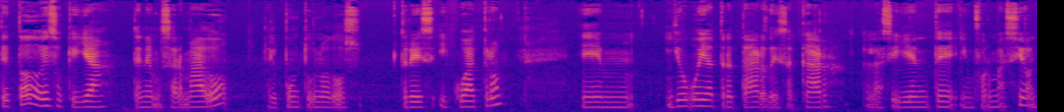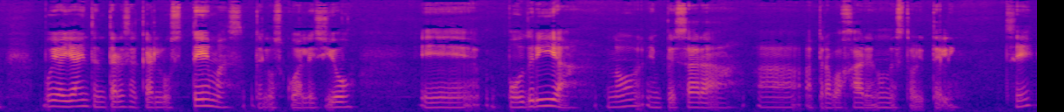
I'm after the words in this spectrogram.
de todo eso que ya tenemos armado, el punto 1, 2, 3 y 4, em, yo voy a tratar de sacar la siguiente información. Voy a ya intentar sacar los temas de los cuales yo eh, podría ¿no? empezar a, trabajar en un storytelling. ¿sí?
